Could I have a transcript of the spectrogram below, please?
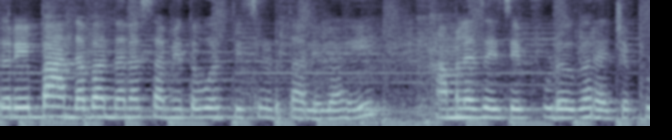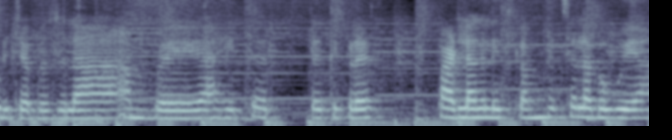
तर हे बांधा बांधानाच आम्ही तर वरती चढत आलेलो आहे. आम्हाला जायचं आहे पुढं घराच्या पुढच्या बाजूला. आंबे आहेत तर तर तिकडे पाड लागलेत का? म्हणजे चला बघूया.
